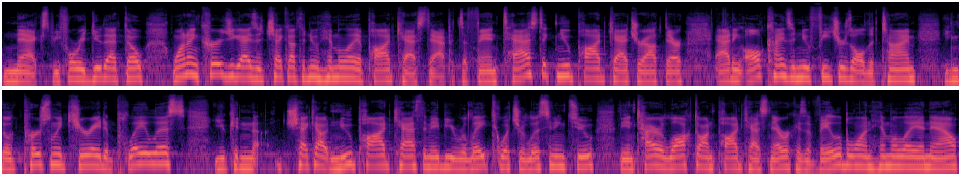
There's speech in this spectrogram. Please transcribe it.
next. Before we do that, though, want to encourage you guys to check out the new Himalaya podcast app. It's a fantastic new podcatcher out there, adding all kinds of new features all the time. You can build personally curated playlists. You can check out new podcasts that maybe relate to what you're listening to. The entire Locked On Podcast Network is available on Himalaya now.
